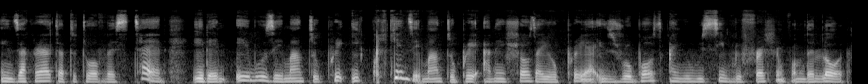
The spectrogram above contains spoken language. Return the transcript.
in Zechariah chapter 12, verse 10, it enables a man to pray, it quickens a man to pray, and ensures that your prayer is robust and you receive refreshing from the Lord.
